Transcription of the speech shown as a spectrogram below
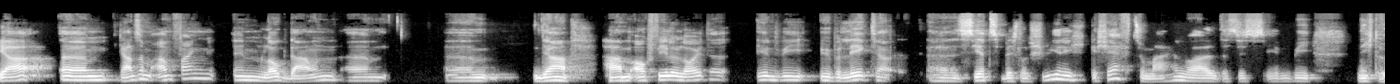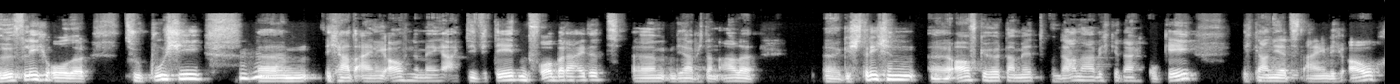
Ja, ähm, ganz am Anfang im Lockdown ähm, ähm, ja, haben auch viele Leute irgendwie überlegt, ja, es ist jetzt ein bisschen schwierig, Geschäft zu machen, weil das ist irgendwie nicht höflich oder zu pushy. Mhm. Ähm, ich hatte eigentlich auch eine Menge Aktivitäten vorbereitet ähm, und die habe ich dann alle äh, gestrichen, äh, mhm. aufgehört damit. Und dann habe ich gedacht, okay, ich kann jetzt eigentlich auch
